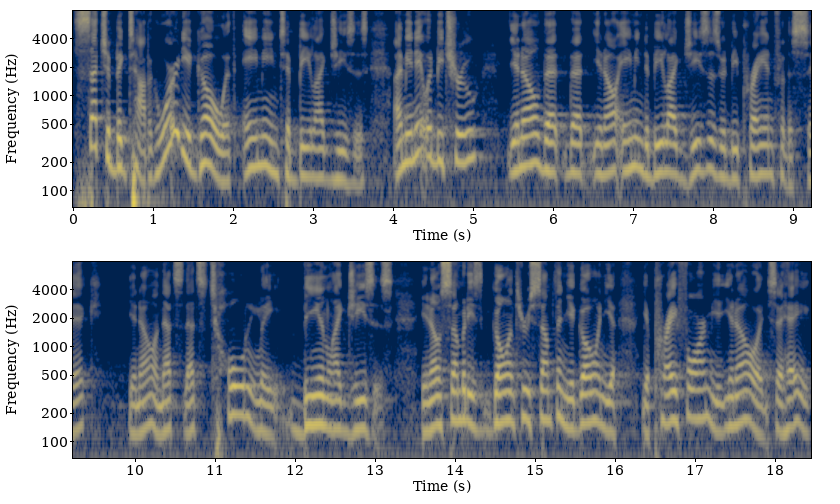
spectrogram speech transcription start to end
such a big topic. Where do you go with aiming to be like Jesus? I mean, it would be true, you know, that, that you know, aiming to be like Jesus would be praying for the sick, you know, and that's, that's totally being like Jesus. You know, somebody's going through something, you go and you, you pray for them, you, you know, and say, hey,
